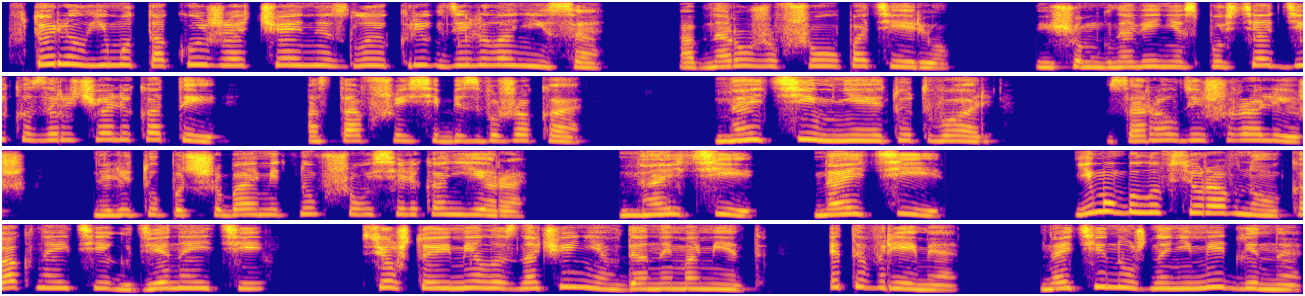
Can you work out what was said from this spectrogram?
Вторил ему такой же отчаянный злой крик Делиланиса, обнаружившего потерю. Еще мгновение спустя дико зарычали коты, оставшиеся без вожака. «Найти мне эту тварь!» — зарал Дишралеш, на лету подшибая метнувшегося леканьера. «Найти! Найти!» Ему было все равно, как найти, где найти. Все, что имело значение в данный момент, это время. Найти нужно немедленно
